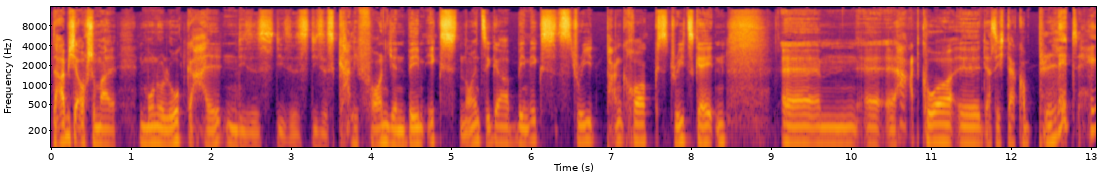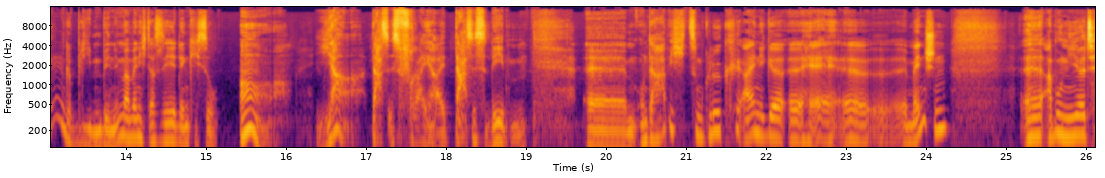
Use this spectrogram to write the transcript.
da habe ich auch schon mal einen Monolog gehalten, dieses, dieses, dieses Kalifornien BMX, 90er BMX Street, Punkrock, Streetskaten ähm, äh, äh, Hardcore, äh, dass ich da komplett hängen geblieben bin. Immer wenn ich das sehe, denke ich so, oh, ja, das ist Freiheit, das ist Leben. Ähm, und da habe ich zum Glück einige äh, äh, Menschen äh, abonniert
